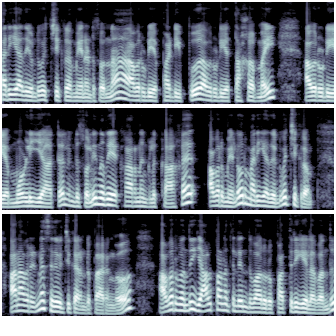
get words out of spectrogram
மரியாதை ஒன்று வச்சுக்கிறோம் என்று சொன்னால் அவருடைய படிப்பு அவருடைய தகமை அவருடைய மொழியாற்றல் என்று சொல்லி நிறைய காரணங்களுக்காக அவர் மேலே ஒரு மரியாதை ஒன்று வச்சுக்கிறோம். ஆனால் அவர் என்ன செய்து வச்சுக்கிறாரு பாருங்கோ அவர் வந்து யாழ்ப்பாணத்திலேருந்து வர ஒரு பத்திரிகையில் வந்து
